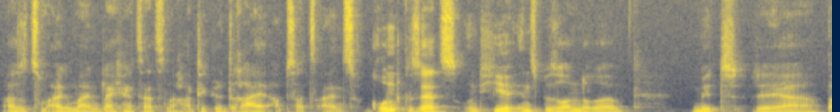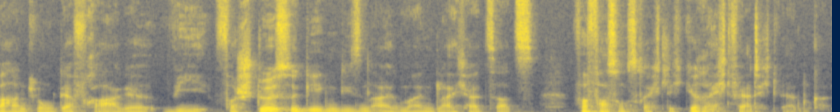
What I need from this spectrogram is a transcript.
also zum allgemeinen Gleichheitssatz nach Artikel 3 Absatz 1 Grundgesetz und hier insbesondere mit der Behandlung der Frage, wie Verstöße gegen diesen allgemeinen Gleichheitssatz verfassungsrechtlich gerechtfertigt werden können.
